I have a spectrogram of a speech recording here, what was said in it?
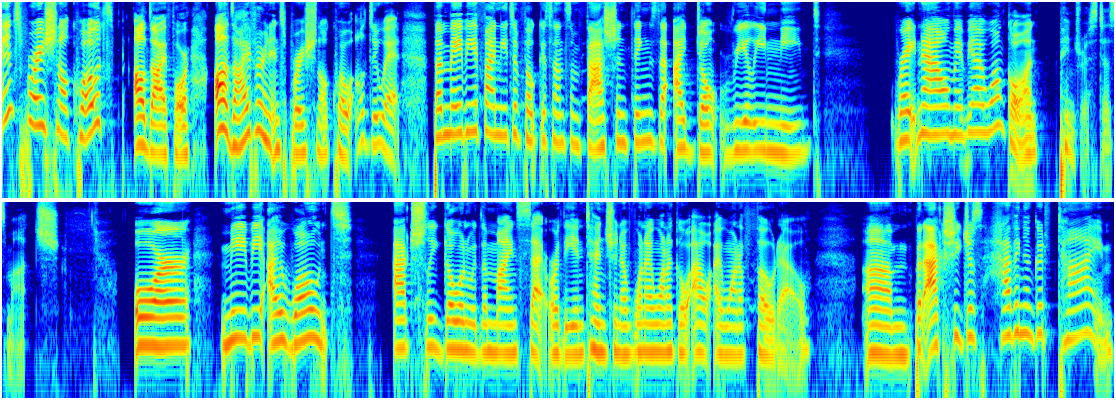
inspirational quotes, I'll die for. I'll die for an inspirational quote. I'll do it. But maybe if I need to focus on some fashion things that I don't really need right now, maybe I won't go on Pinterest as much. Or maybe I won't actually go in with the mindset or the intention of when I want to go out, I want a photo. um, but actually just having a good time,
